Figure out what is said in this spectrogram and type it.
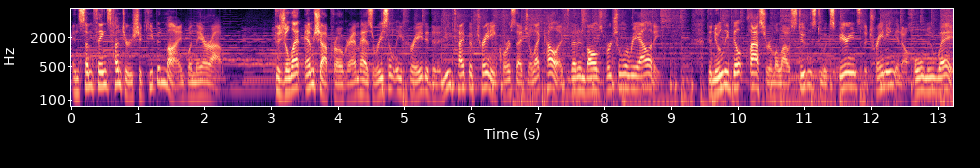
and some things hunters should keep in mind when they are out. The Gillette MSHA program has recently created a new type of training course at Gillette College that involves virtual reality. The newly built classroom allows students to experience the training in a whole new way.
